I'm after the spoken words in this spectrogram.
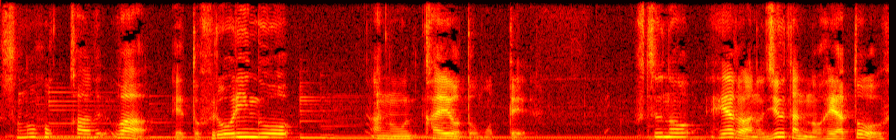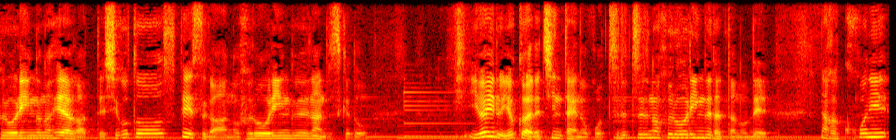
その他は、えっと、フローリングをあの変えようと思って普通の部屋があの絨毯の部屋とフローリングの部屋があって仕事スペースがあのフローリングなんですけどいわゆるよくある賃貸のこうツルツルのフローリングだったのでなんかここに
